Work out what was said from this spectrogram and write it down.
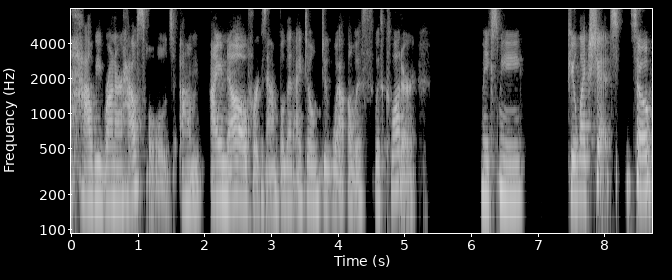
how we run our household. Um, I know, for example, that I don't do well with with clutter. Makes me feel like shit. So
